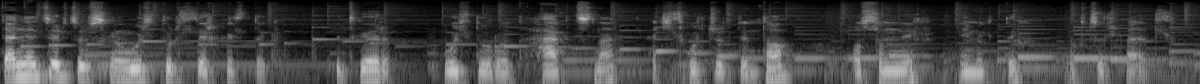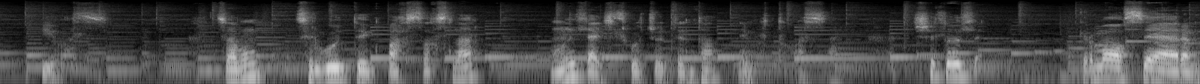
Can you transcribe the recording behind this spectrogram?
Даны зэр зэвсгийн үйлдвэрлэл эрхэлдэг. Эдгээр үйлдвэрүүд хаагдсанаар ажилгүйчүүдийн тоо улам нэх нэмэгдэх нөхцөл байдал бий болсон. За мөн цэргүүдийг багасгаснаар мөн л ажилгүйчүүдийн тоо нэмэгдэх болсон. Жишээлбэл Герман улсын арим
